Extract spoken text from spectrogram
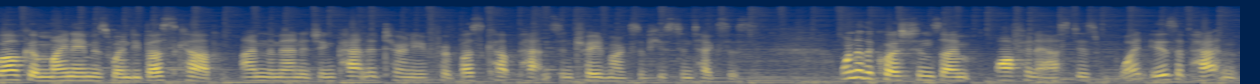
Welcome, my name is Wendy Buskop. I'm the managing patent attorney for Buskop Patents and Trademarks of Houston, Texas. One of the questions I'm often asked is, what is a patent?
